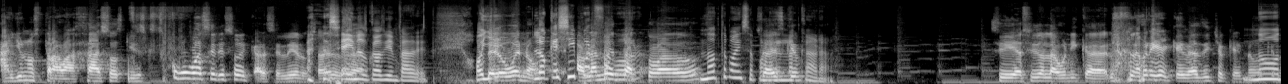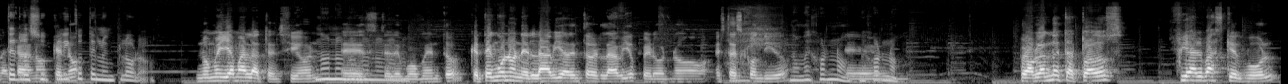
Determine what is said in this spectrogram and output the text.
Hay unos trabajazos que dices, ¿cómo va a ser eso de carcelero? ¿sabes? Sí, hay unas cosas bien padres. Oye, pero bueno, lo que sí, por hablando favor, de tatuado, no te vayas a poner ¿sabes en la cara. sí, ha sido la única, la única que me has dicho que no. No, que te cara lo no, suplico, no. te lo imploro. No me llama la atención, No, no, no, no, este, de momento. Que tengo uno en el labio, dentro del labio, pero no, está Ay, escondido. No, mejor no, Eh, mejor no. Pero hablando de tatuados, fui al básquetbol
